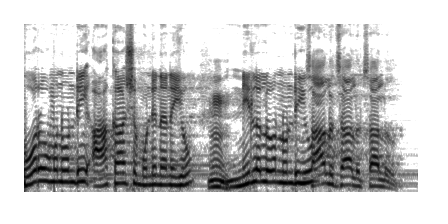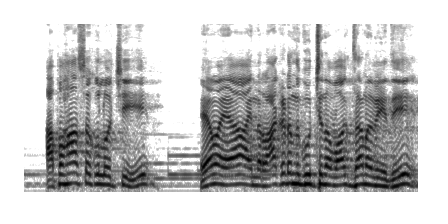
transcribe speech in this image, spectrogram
పూర్వము నుండి ఆకాశం ఉండిననియు నీళ్ళలో నుండి చాలు చాలు చాలు అపహాసకులు వచ్చి ఏమయ్యా ఆయన రాకడను కూర్చిన వాగ్దానం ఏది?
